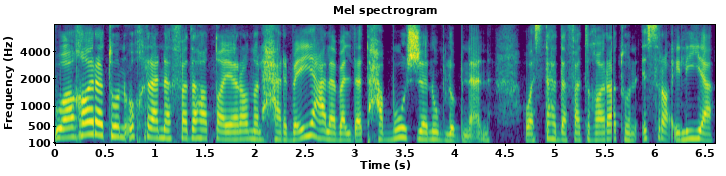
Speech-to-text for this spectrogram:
وغارة أخرى نفذها الطيران الحربي على بلدة حبوش جنوب لبنان. واستهدفت غارات إسرائيلية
